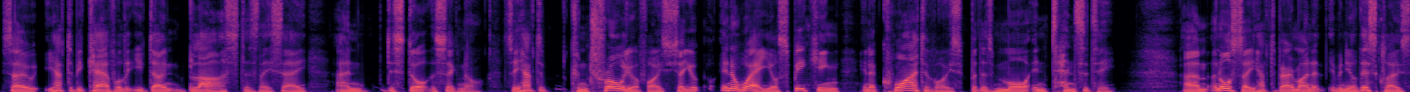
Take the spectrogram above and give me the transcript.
So you have to be careful that you don't blast, as they say, and distort the signal. So you have to control your voice. So you in a way, you're speaking in a quieter voice, but there's more intensity. Um, and also, you have to bear in mind that when you're this close,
